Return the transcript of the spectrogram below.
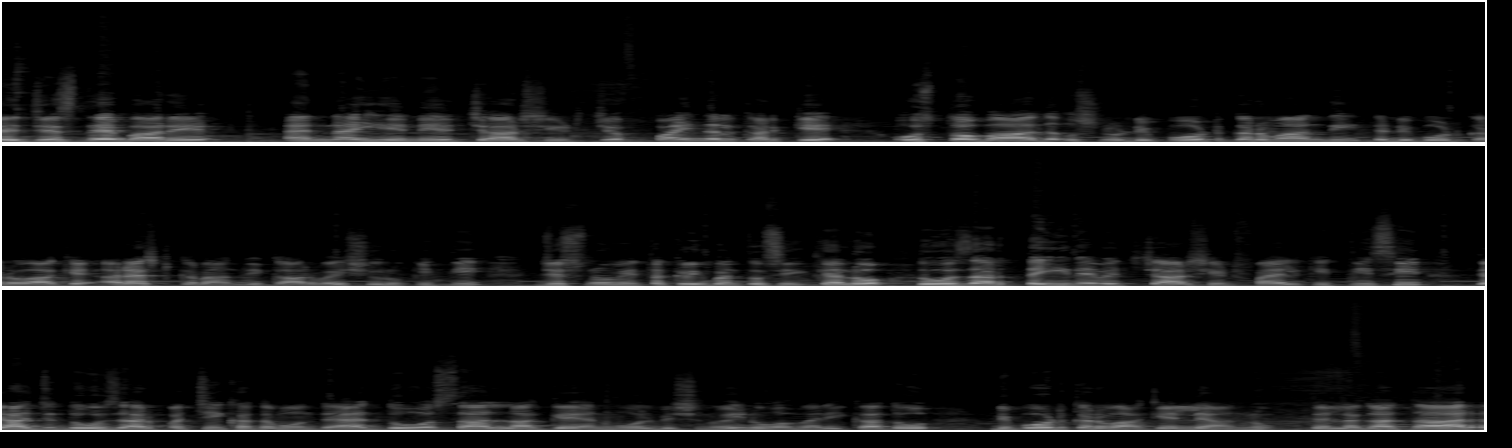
ਤੇ ਜਿਸ ਦੇ ਬਾਰੇ ਐਨਆਈਏ ਨੇ ਚਾਰ ਸ਼ੀਟ 'ਚ ਫਾਈਨਲ ਕਰਕੇ ਉਸ ਤੋਂ ਬਾਅਦ ਉਸ ਨੂੰ ਡਿਪੋਰਟ ਕਰਵਾਉਣ ਦੀ ਤੇ ਡਿਪੋਰਟ ਕਰਵਾ ਕੇ ਅਰੈਸਟ ਕਰਾਉਣ ਦੀ ਕਾਰਵਾਈ ਸ਼ੁਰੂ ਕੀਤੀ ਜਿਸ ਨੂੰ ਵੀ ਤਕਰੀਬਨ ਤੁਸੀਂ ਕਹਿ ਲਓ 2023 ਦੇ ਵਿੱਚ ਚਾਰ ਸ਼ੀਟ ਫਾਈਲ ਕੀਤੀ ਸੀ ਤੇ ਅੱਜ 2025 ਖਤਮ ਹੋਣ ਤੇ ਹੈ 2 ਸਾਲ ਲੱਗ ਗਏ ਅਨਮੋਲ ਬਿਸ਼ਨੋਈ ਨੂੰ ਅਮਰੀਕਾ ਤੋਂ ਡਿਪੋਰਟ ਕਰਵਾ ਕੇ ਲਿਆਉਣ ਨੂੰ ਤੇ ਲਗਾਤਾਰ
